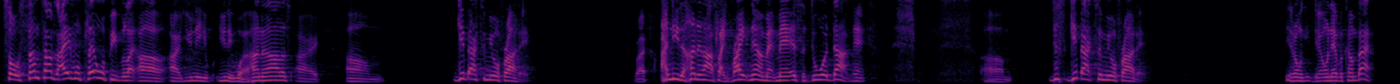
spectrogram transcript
So sometimes I even play with people like, uh, all right, you need you need what, hundred dollars? All right, um, get back to me on Friday right? I need a hundred dollars like right now, man. Man, it's a do or die, man. Um, just get back to me on Friday. They don't, they don't ever come back.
